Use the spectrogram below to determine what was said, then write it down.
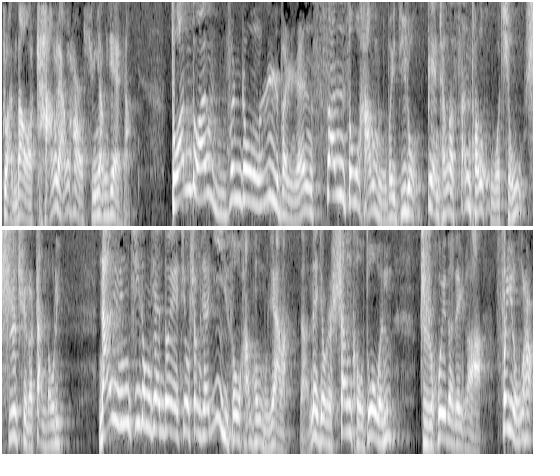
转到长良号巡洋舰上。短短五分钟，日本人三艘航母被击中，变成了三团火球，失去了战斗力。南云机动舰队就剩下一艘航空母舰了啊，那就是山口多文。指挥的这个飞龙号，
